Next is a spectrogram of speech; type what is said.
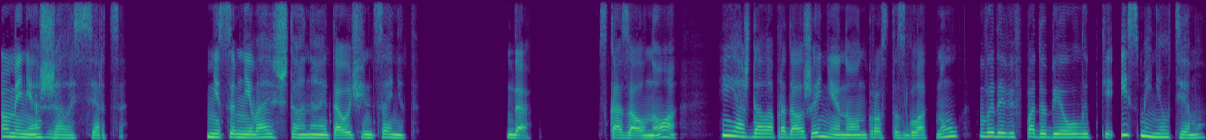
У меня сжалось сердце. Не сомневаюсь, что она это очень ценит. «Да», — сказал Ноа, и я ждала продолжения, но он просто сглотнул, выдавив подобие улыбки, и сменил тему.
